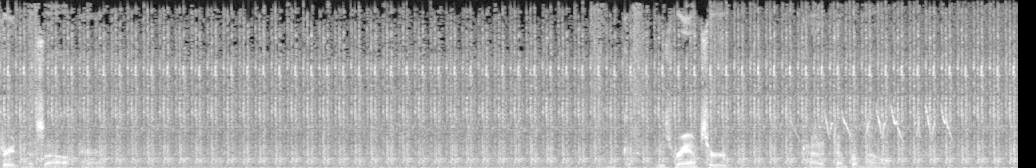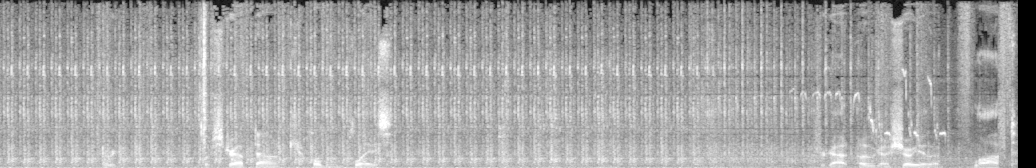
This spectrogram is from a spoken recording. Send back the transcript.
Straighten this out here. Okay, these ramps are kind of temperamental. There we go. Put a strap down, hold them in place. Forgot, I was gonna show you the loft.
